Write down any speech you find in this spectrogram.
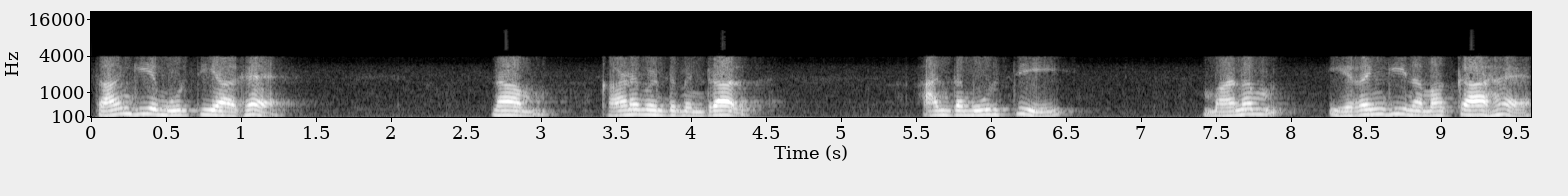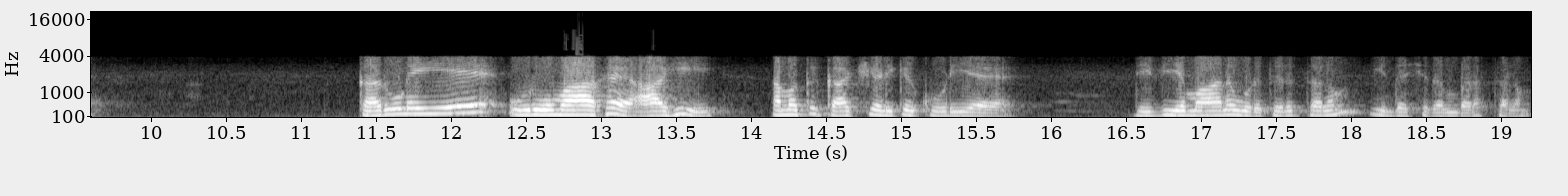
தாங்கிய மூர்த்தியாக நாம் காண வேண்டுமென்றால் அந்த மூர்த்தி மனம் இறங்கி நமக்காக கருணையே உருவமாக ஆகி நமக்கு காட்சியளிக்கக்கூடிய திவ்யமான ஒரு திருத்தலம் இந்த சிதம்பரத்தலம்.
